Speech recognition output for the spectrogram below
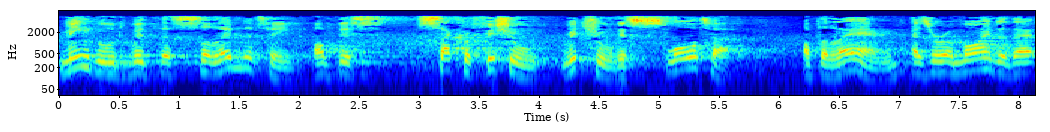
mingled with the solemnity of this sacrificial ritual, this slaughter of the lamb, as a reminder that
